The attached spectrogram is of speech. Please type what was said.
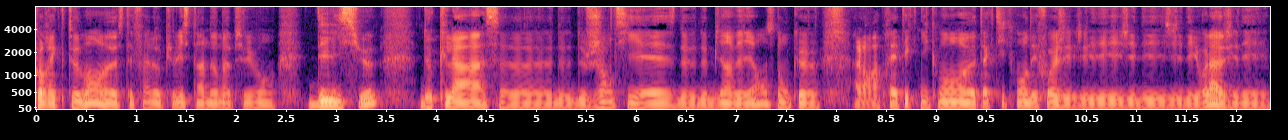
correctement. Euh, Stefano Pioli, c'est un homme absolument délicieux, de classe, euh, de, gentillesse, de, bienveillance. Donc, euh, alors après, techniquement, tactiquement, des fois, j'ai des, des, des, voilà, j'ai des,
